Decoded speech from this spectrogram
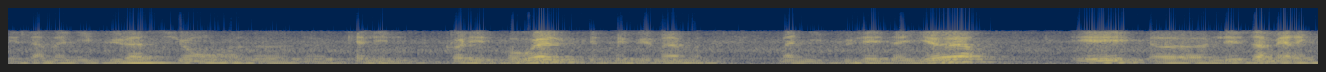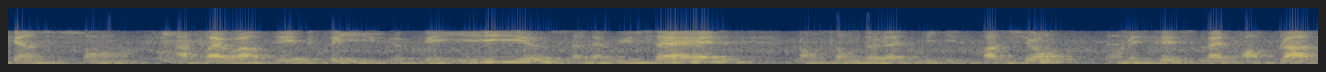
et la manipulation euh, de, Colin Powell, qui était lui-même manipulé d'ailleurs. Et les Américains se sont, après avoir détruit le pays, Saddam Hussein, l'ensemble de l'administration, ont laissé se mettre en place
